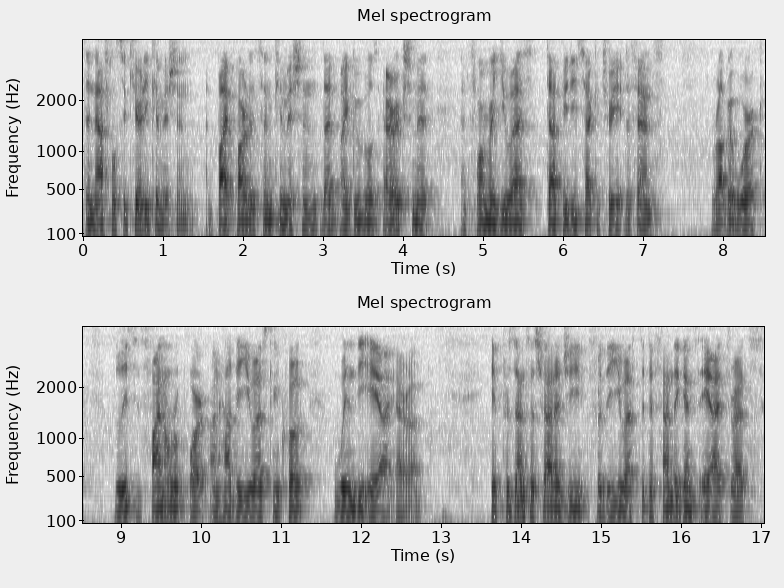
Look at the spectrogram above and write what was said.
the National Security Commission, a bipartisan commission led by Google's Eric Schmidt and former U.S. Deputy Secretary of Defense Robert Work released its final report on how the U.S. can, quote, win the AI era. It presents a strategy for the U.S. to defend against AI threats,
